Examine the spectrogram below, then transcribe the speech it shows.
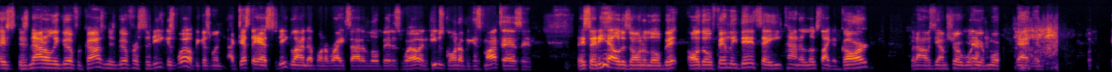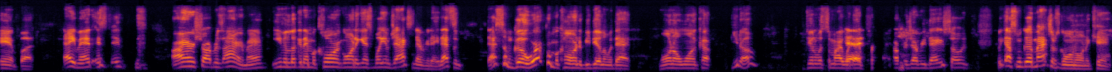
It's, it's not only good for Cosmi, it's good for Saahdiq as well because when I guess they had Saahdiq lined up on the right side a little bit as well, and he was going up against Montez, and they said he held his own a little bit. Although Finlay did say he kind of looks like a guard, but obviously I'm sure we'll hear more of that. But hey, man, it's it, iron sharpens iron, man. Even looking at McLaurin going against William Jackson every day, that's a that's some good work for McLaurin to be dealing with that one on one cup. You know, dealing with somebody with that coverage every day. So we got some good matchups going on in camp.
